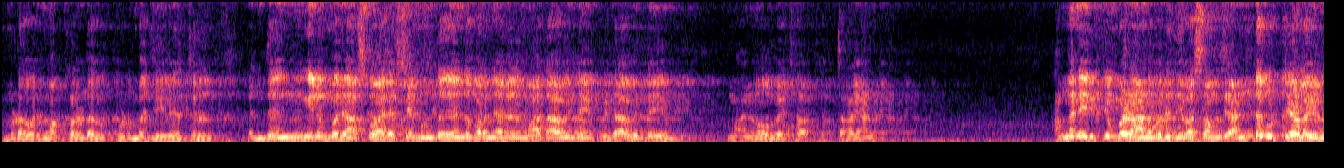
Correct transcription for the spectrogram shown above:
നമ്മുടെ ഒരു മക്കളുടെ കുടുംബജീവിതത്തിൽ എന്തെങ്കിലും ഒരു അസ്വാരസ്യമുണ്ട് എന്ന് പറഞ്ഞാൽ ഒരു മാതാവിന്റെയും പിതാവിന്റെയും മനോവ്യഥ എത്രയാണ്? അങ്ങനെ ഇരിക്കുമ്പോഴാണ് ഒരു ദിവസം രണ്ട് കുട്ടികളെയും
